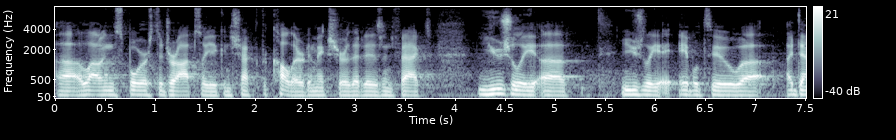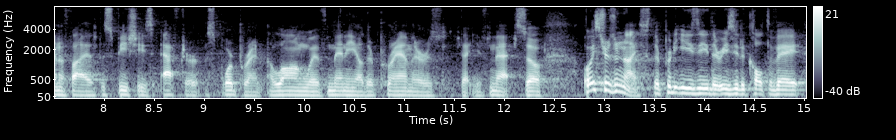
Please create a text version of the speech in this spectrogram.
uh, allowing the spores to drop so you can check the color to make sure that it is, in fact, usually uh, usually able to uh, identify the species after a spore print, along with many other parameters that you've met. So oysters are nice. They're pretty easy. They're easy to cultivate.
